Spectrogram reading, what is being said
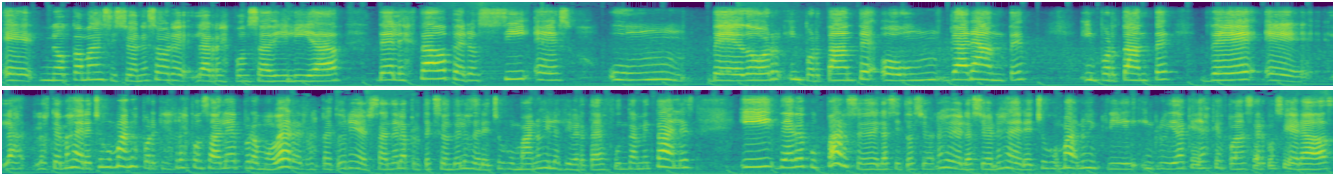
eh, no toma decisiones sobre la responsabilidad del Estado, pero sí es un veedor importante o un garante importante de eh, los temas de derechos humanos porque es responsable de promover el respeto universal de la protección de los derechos humanos y las libertades fundamentales y debe ocuparse de las situaciones de violaciones de derechos humanos, incluidas aquellas que puedan ser consideradas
